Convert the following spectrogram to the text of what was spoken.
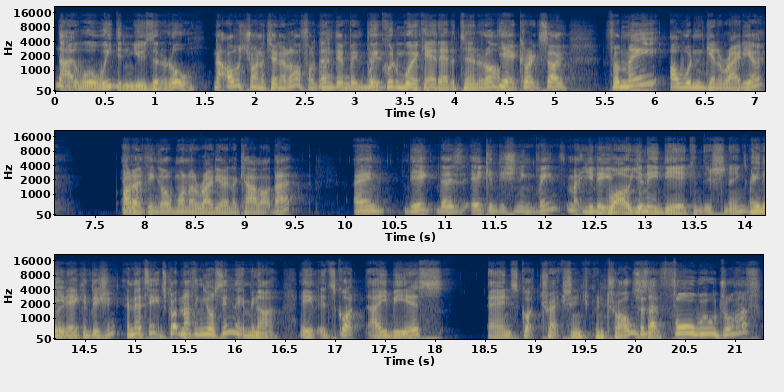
No, well, we didn't use it at all. No, I was trying to turn it off. I couldn't. we, the- couldn't work out how to turn it off. Yeah, correct. So for me, I wouldn't get a radio. I don't think I'd want a radio in a car like that. And the there's air conditioning vents. You need Well, you need the air conditioning. you need air conditioning, and that's it. It's got nothing else in there, mate. No, it- it's got ABS and it's got traction control. So is that four wheel drive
